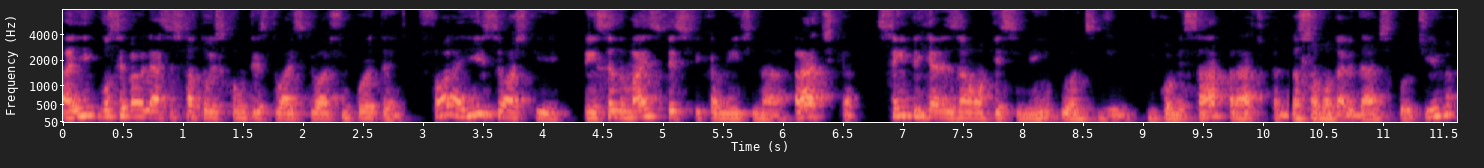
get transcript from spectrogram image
aí você vai olhar esses fatores contextuais que eu acho importante. Fora isso, eu acho que, pensando mais especificamente na prática, sempre realizar um aquecimento antes de, de começar a prática da sua modalidade esportiva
